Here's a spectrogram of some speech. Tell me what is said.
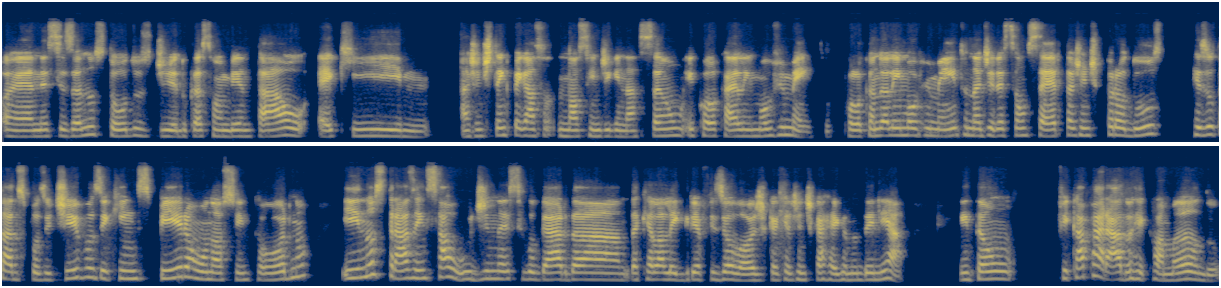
é, nesses anos todos de educação ambiental é que a gente tem que pegar nossa indignação e colocar ela em movimento. Colocando ela em movimento na direção certa, a gente produz resultados positivos e que inspiram o nosso entorno e nos trazem saúde nesse lugar da, daquela alegria fisiológica que a gente carrega no DNA. Então, ficar parado reclamando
